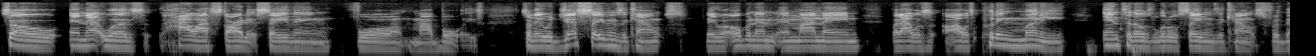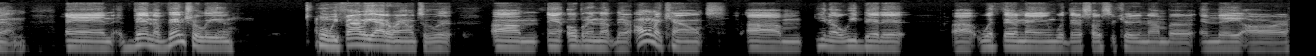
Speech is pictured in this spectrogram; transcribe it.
So, and that was how I started saving for my boys. So they were just savings accounts. They were opening them in my name, but I was I was putting money into those little savings accounts for them. And then eventually, when we finally got around to it, um, and opening up their own accounts, um, you know, we did it uh, with their name, with their social security number, and they are,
